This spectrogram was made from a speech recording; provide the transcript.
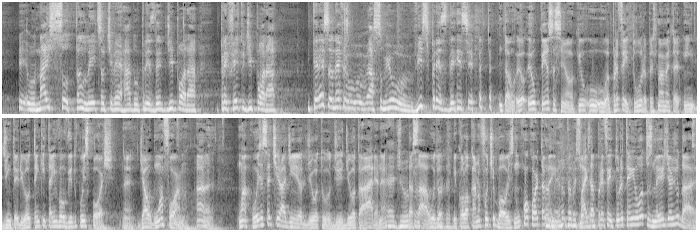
o Nais Sotan Leite, se eu tiver errado, o presidente de Iporá, o prefeito de Iporá. Interessante, né? Assumiu vice-presidência. Então, eu, eu penso assim, ó, que o, a prefeitura, principalmente de interior, tem que estar envolvido com o esporte, né? De alguma forma. Ah, uma coisa é você tirar dinheiro de, outro, de, de outra área, né? É, de outra- da saúde, outra- e colocar no futebol. Isso não concordo também. Também, também Mas a prefeitura tem outros meios de ajudar,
